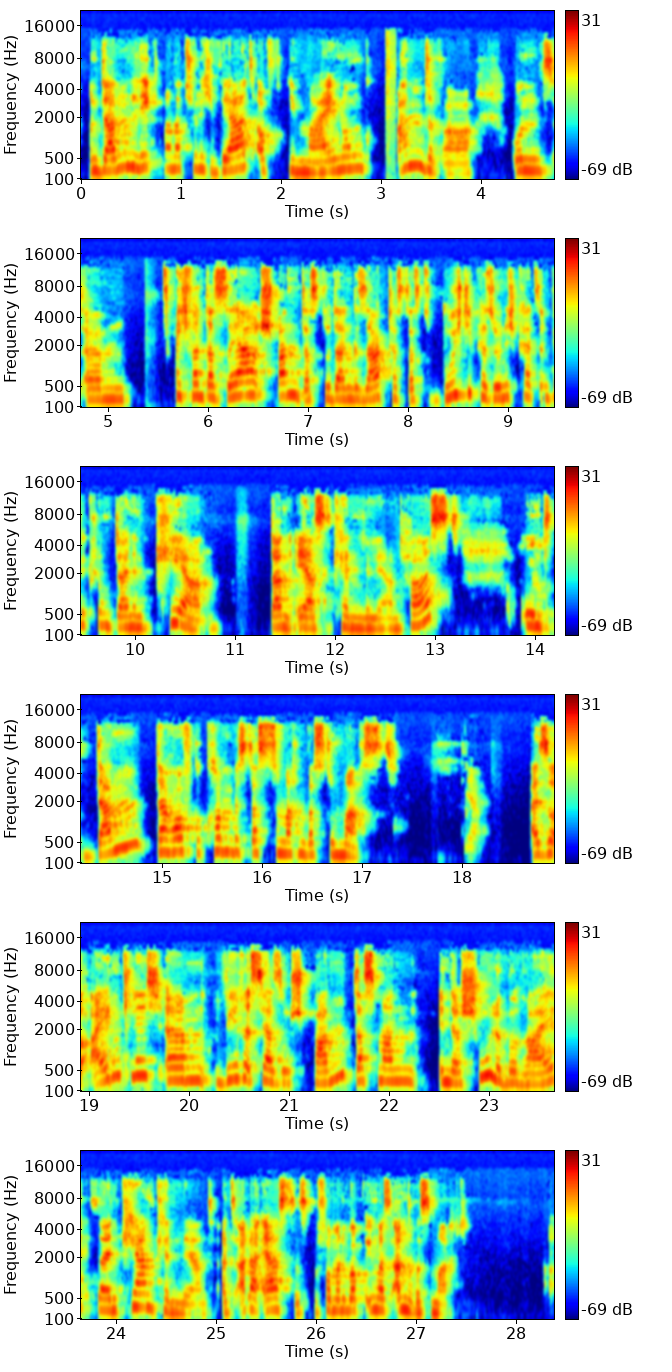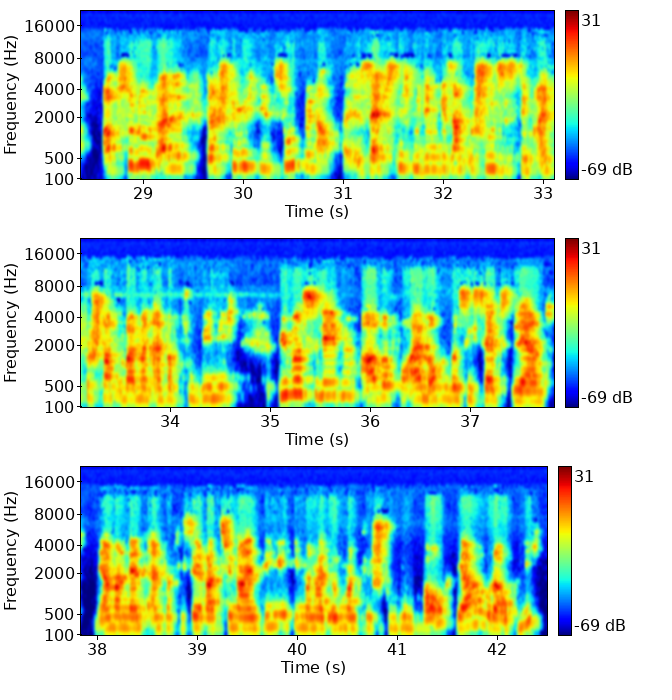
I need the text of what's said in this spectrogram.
Und dann legt man natürlich Wert auf die Meinung anderer. Und ähm, ich fand das sehr spannend, dass du dann gesagt hast, dass du durch die Persönlichkeitsentwicklung deinen Kern dann erst kennengelernt hast und dann darauf gekommen bist, das zu machen, was du machst. Ja. Also eigentlich ähm, wäre es ja so spannend, dass man in der Schule bereits seinen Kern kennenlernt, als allererstes, bevor man überhaupt irgendwas anderes macht. Absolut, also da stimme ich dir zu, bin selbst nicht mit dem gesamten Schulsystem einverstanden, weil man einfach zu wenig übers Leben, aber vor allem auch über sich selbst lernt. Ja, man lernt einfach diese rationalen Dinge, die man halt irgendwann für Studium braucht, ja, oder auch nicht.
